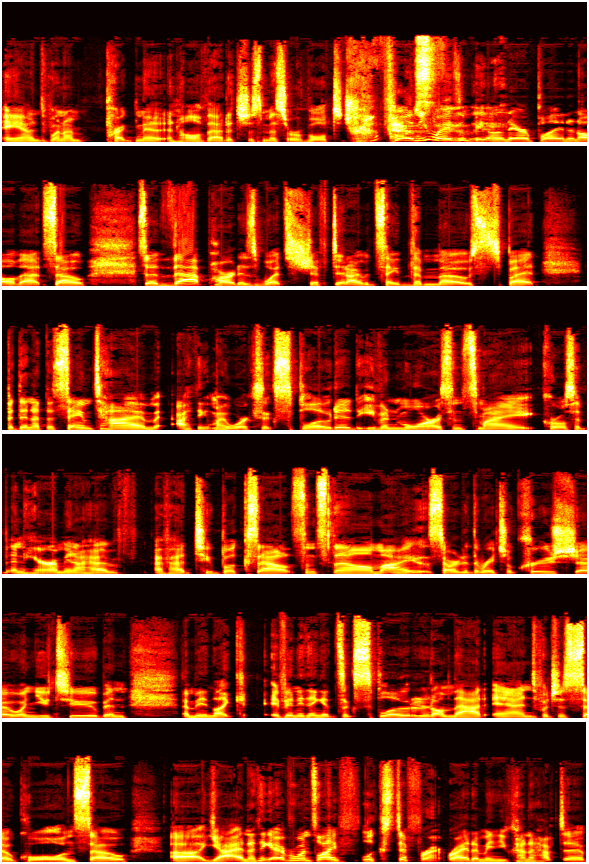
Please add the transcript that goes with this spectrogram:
and when I'm pregnant and all of that, it's just miserable to travel Absolutely. anyways and be on an airplane and all of that. So, so that part is what's shifted, I would say, the most. But, but then at the same time, I think my work's exploded even more since my girls have been here. I mean, I have I've had two books out since them. I started the Rachel Cruze show on YouTube. And I mean, like, if anything, it's exploded on that end, which is so cool. And so, uh, yeah, and I think everyone's life looks different, right? I mean, you kind of have to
